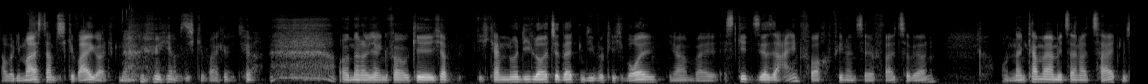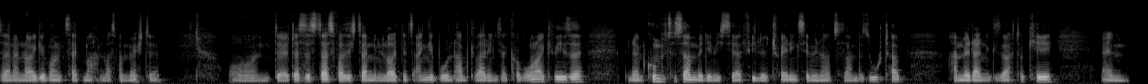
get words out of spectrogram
Aber die meisten haben sich geweigert. die haben sich geweigert, ja. Und dann habe ich angefangen, okay, ich, hab, ich kann nur die Leute retten, die wirklich wollen, ja, weil es geht sehr, sehr einfach, finanziell frei zu werden. Und dann kann man ja mit seiner Zeit, mit seiner neu gewonnenen Zeit machen, was man möchte. Und äh, das ist das, was ich dann den Leuten jetzt angeboten habe, gerade in dieser Corona-Krise. Mit einem Kumpel zusammen, mit dem ich sehr viele Trading-Seminare zusammen besucht habe, haben wir dann gesagt, okay, ähm,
